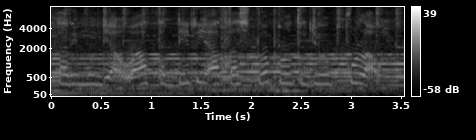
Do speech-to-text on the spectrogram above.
Karimun Jawa terdiri atas 27 pulau.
